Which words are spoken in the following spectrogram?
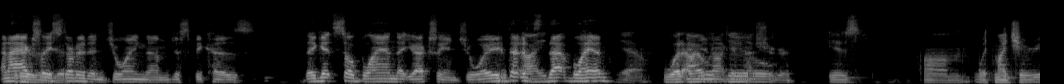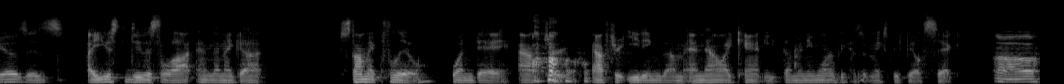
and I are actually good. started enjoying them just because they get so bland that you actually enjoy that it's I- that bland, yeah. What I would not do getting that sugar. is, um, with my Cheerios is I used to do this a lot, and then I got stomach flu one day after Oh. after eating them, and now I can't eat them anymore because it makes me feel sick. Oh,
